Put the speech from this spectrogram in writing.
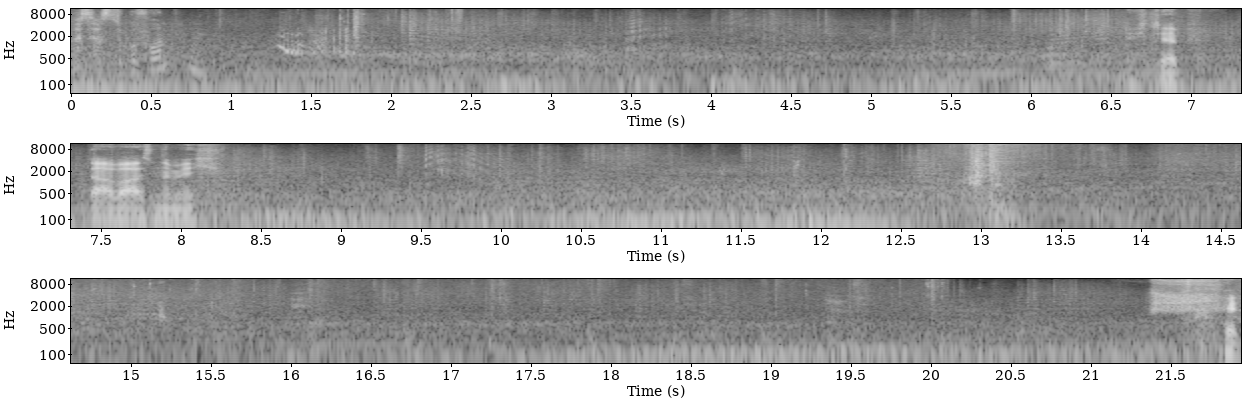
Was hast du gefunden? Ich Depp. Da war es nämlich. Shit.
